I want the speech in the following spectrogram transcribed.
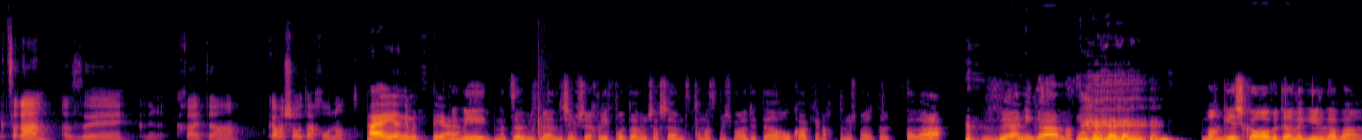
קצרה, אז אה, כנראה לקחה את ה... כמה שעות האחרונות. היי, אני מצדיעה. אני מתנצל בפני אנשים שהחליפו אותנו, שעכשיו הם צריכים לעשות משמרת יותר ארוכה, כי אנחנו עושים משמרת יותר קצרה, ואני גם מרגיש קרוב יותר לגיל גבר,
